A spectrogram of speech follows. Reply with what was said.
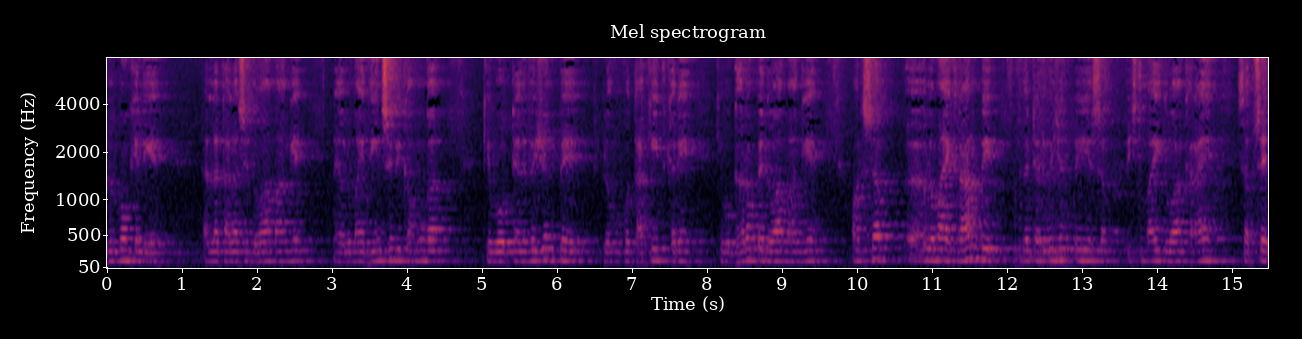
بزرگوں کے لیے اللہ تعالیٰ سے دعا مانگے۔ میں علماء دین سے بھی کہوں گا کہ وہ ٹیلی ویژن پہ لوگوں کو تاکید کریں کہ وہ گھروں پہ دعا مانگیں۔ اور سب علماء اکرام بھی اگر ٹیلی ویژن پہ یہ سب اجتماعی دعا کرائیں سب سے،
